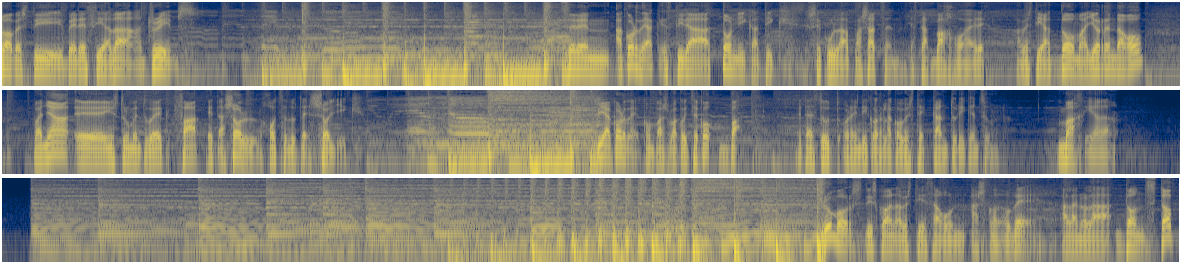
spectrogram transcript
oso abesti berezia da, Dreams. Zeren akordeak ez dira tonikatik sekula pasatzen, ez da bajoa ere. Abestia do maiorren dago, baina e, instrumentuek fa eta sol jotzen dute solik. Bi akorde, konpas bakoitzeko bat, eta ez dut oraindik horrelako beste kanturik entzun. Magia da. Rumors diskoan abesti ezagun asko daude. Ala nola Don't Stop,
